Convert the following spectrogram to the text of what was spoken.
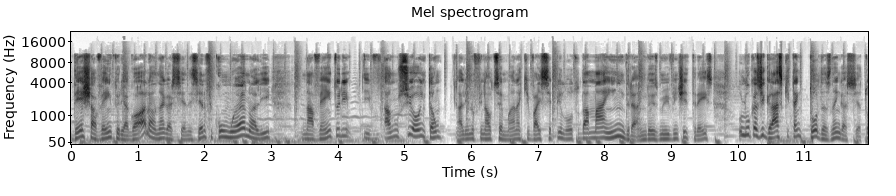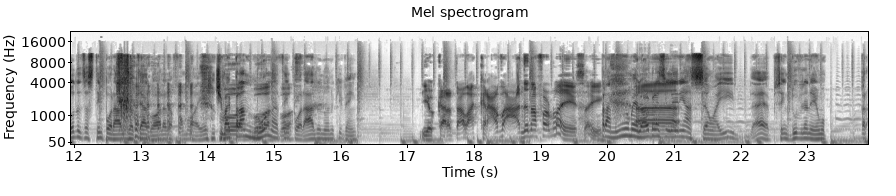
deixa a Venturi agora, né, Garcia? Nesse ano ficou um ano ali na Venturi e anunciou então ali no final de semana que vai ser piloto da Mahindra em 2023. O Lucas de Graça que tá em todas, né, Garcia? Todas as temporadas até agora da Fórmula E. A gente boa, vai pra nona boa. temporada no ano que vem. E o cara tá lá cravado na Fórmula E, isso aí. Pra mim, o melhor ah. brasileiro em ação aí, é, sem dúvida nenhuma, Pra...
